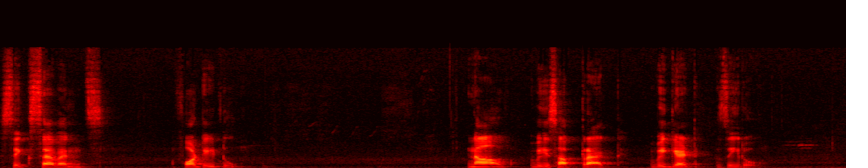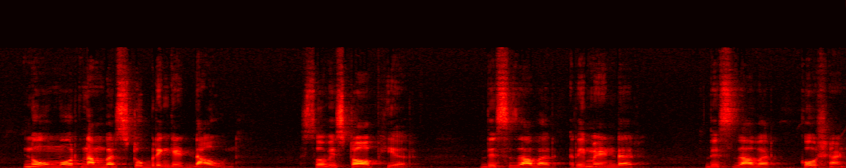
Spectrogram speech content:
6 sevens 42. Now we subtract, we get 0. No more numbers to bring it down. So we stop here. This is our remainder, this is our quotient.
